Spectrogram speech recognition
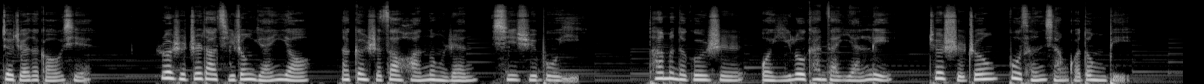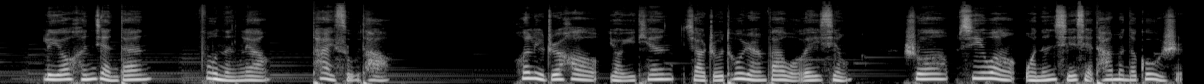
就觉得狗血，若是知道其中缘由，那更是造化弄人，唏嘘不已。他们的故事，我一路看在眼里，却始终不曾想过动笔。理由很简单：负能量，太俗套。婚礼之后，有一天，小竹突然发我微信。说希望我能写写他们的故事。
